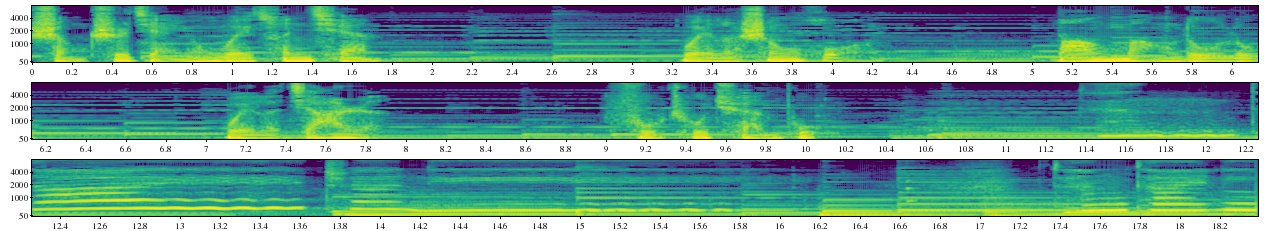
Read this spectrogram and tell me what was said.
省吃俭用为存钱，为了生活忙忙碌碌，为了家人付出全部。带你。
